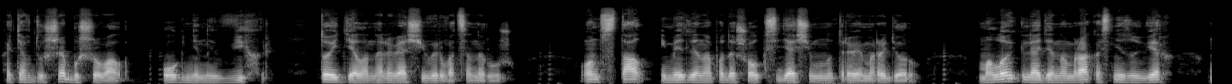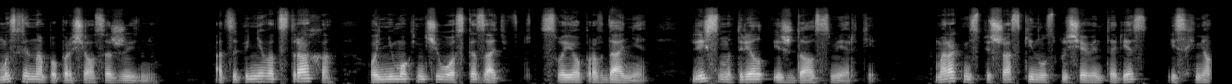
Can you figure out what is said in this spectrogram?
хотя в душе бушевал огненный вихрь, то и дело норовящий вырваться наружу. Он встал и медленно подошел к сидящему на траве мародеру. Малой, глядя на мрака снизу вверх, мысленно попрощался с жизнью. Оцепенев от страха, он не мог ничего сказать в свое оправдание, лишь смотрел и ждал смерти. Мрак не спеша скинул с плеча винторез и, схня...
